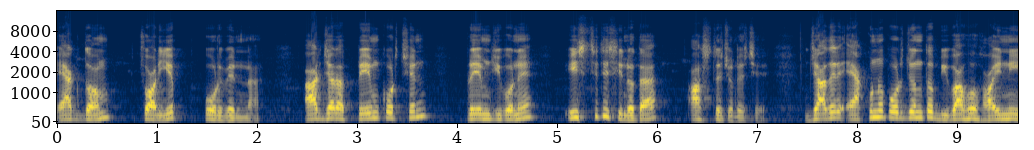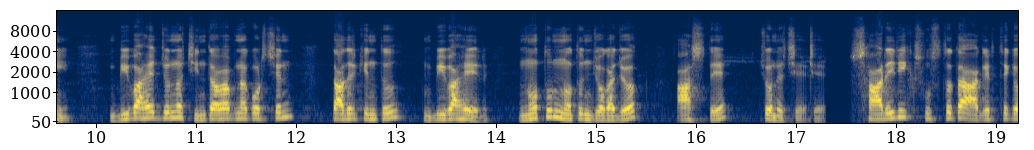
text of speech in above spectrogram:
একদম চড়িয়ে পড়বেন না। আর যারা প্রেম করছেন, প্রেম জীবনে স্থিতিশীলতা আসতে চলেছে। যাদের এখনও পর্যন্ত বিবাহ হয়নি, বিবাহের জন্য চিন্তাভাবনা করছেন, তাদের কিন্তু বিবাহের নতুন নতুন যোগাযোগ আসতে চলেছে। শারীরিক সুস্থতা আগের থেকে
